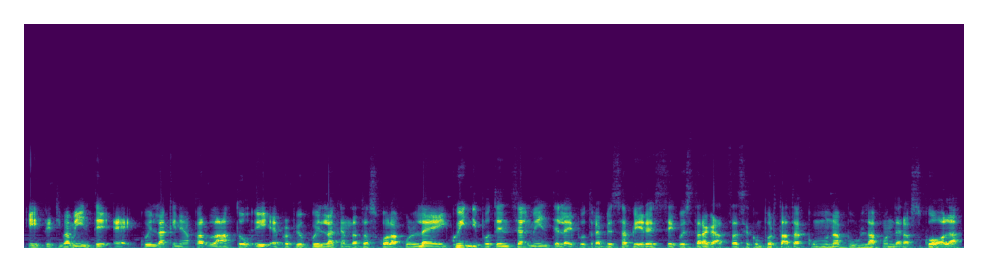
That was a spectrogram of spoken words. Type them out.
E effettivamente è quella che ne ha parlato e è proprio quella che è andata a scuola con lei. Quindi potenzialmente lei potrebbe sapere se questa ragazza si è comportata come una bulla quando era a scuola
